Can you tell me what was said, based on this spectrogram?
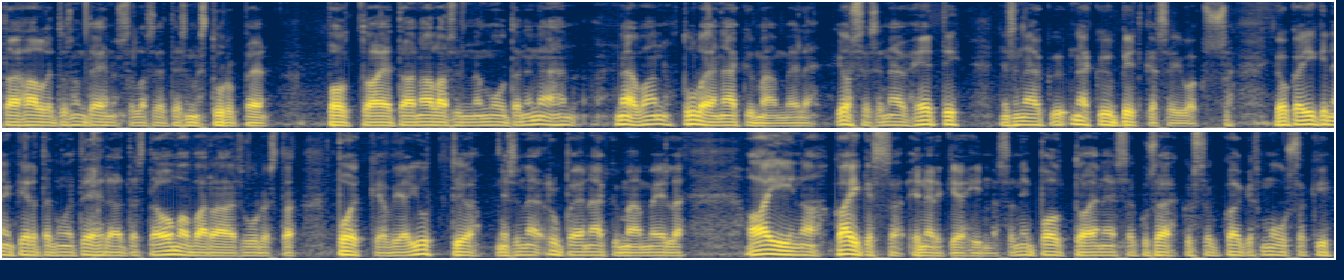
tai hallitus on tehnyt sellaisia, että esimerkiksi turpeen polttoa ajetaan alas ynnä muuta, niin nämä vaan tulee näkymään meille. Jos se, se näy heti, niin se näkyy, näkyy pitkässä juoksussa. Joka ikinen kerta, kun me tehdään tästä omavaraisuudesta poikkeavia juttuja, niin se nä, rupeaa näkymään meillä aina kaikessa energiahinnassa, niin polttoaineessa kuin sähkössä kuin kaikessa muussakin.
